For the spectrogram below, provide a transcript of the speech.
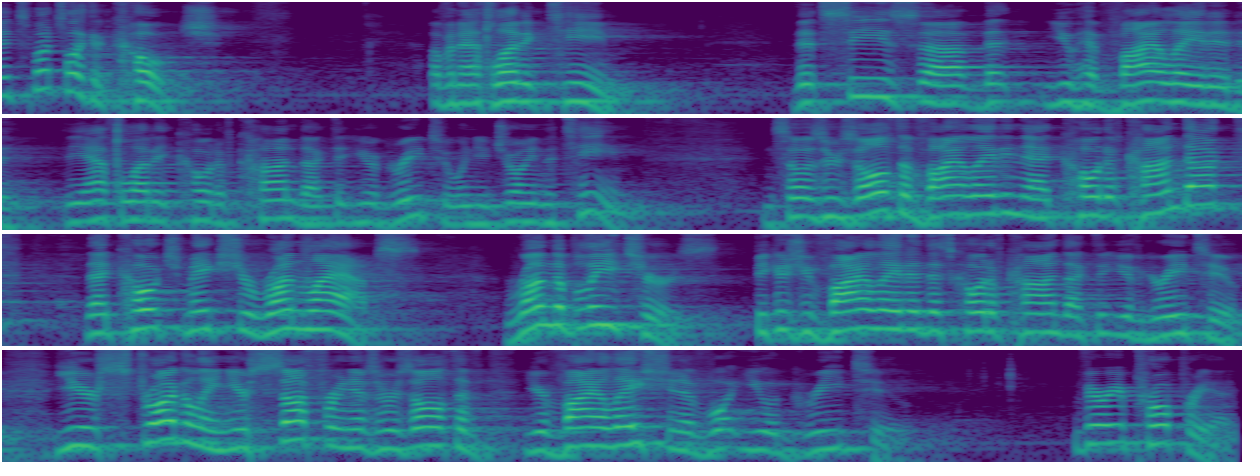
it's much like a coach of an athletic team that sees uh, that you have violated the athletic code of conduct that you agreed to when you joined the team. And so, as a result of violating that code of conduct, that coach makes you run laps, run the bleachers, because you violated this code of conduct that you've agreed to. You're struggling, you're suffering as a result of your violation of what you agreed to. Very appropriate.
